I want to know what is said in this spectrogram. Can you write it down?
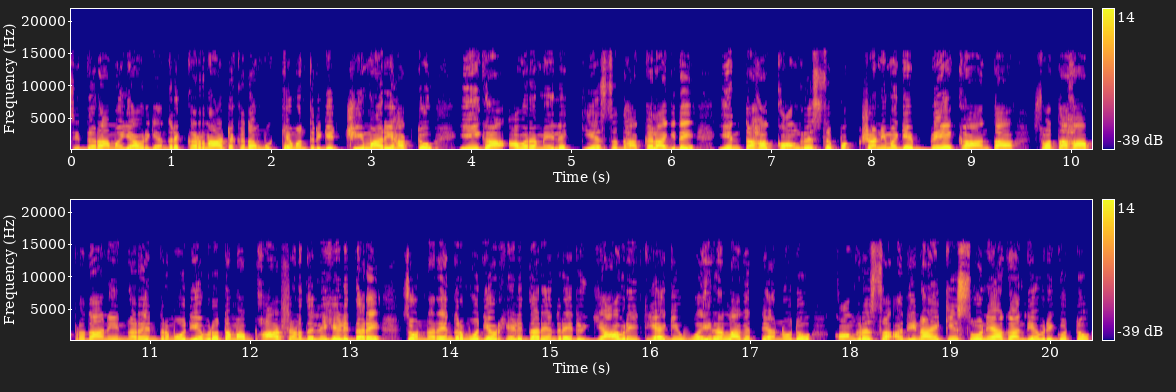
ಸಿದ್ದರಾಮಯ್ಯ ಅವರಿಗೆ, ಅಂದರೆ ಕರ್ನಾಟಕದ ಮುಖ್ಯಮಂತ್ರಿಗೆ ಚೀಮಾರಿ ಹಾಕ್ತು. ಈಗ ಅವರ ಮೇಲೆ ಕೇಸ್ ದಾಖಲಾಗಿದೆ. ಇಂತಹ ಕಾಂಗ್ರೆಸ್ ಪಕ್ಷ ನಿಮಗೆ ಬೇಕಾ ಅಂತ ಸ್ವತಃ ಪ್ರಧಾನಿ ನರೇಂದ್ರ ಮೋದಿ ಅವರು ತಮ್ಮ ಭಾಷಣದಲ್ಲಿ ಹೇಳಿದ್ದಾರೆ. ಸೊ, ನರೇಂದ್ರ ಮೋದಿ ಅವರು ಹೇಳಿದ್ದಾರೆ ಅಂದರೆ ಇದು ಯಾವ ರೀತಿಯಾಗಿ ವೈರಲ್ ಆಗುತ್ತೆ ಅನ್ನೋದು ಕಾಂಗ್ರೆಸ್ ಅಧಿನಾಯಕಿ ಸೋನಿಯಾ ಗಾಂಧಿ ಅವರಿಗೆ ಗೊತ್ತು.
